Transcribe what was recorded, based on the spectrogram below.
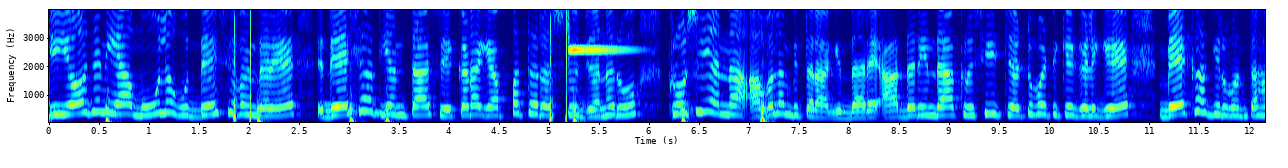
ಈ ಯೋಜನೆಯ ಮೂಲ ಉದ್ದೇಶವೆಂದರೆ ದೇಶಾದ್ಯಂತ ಶೇಕಡ ಎಪ್ಪತ್ತರಷ್ಟು ಜನರು ಕೃಷಿಯನ್ನ ಅವಲಂಬಿತರಾಗಿದ್ದಾರೆ. ಆದ್ದರಿಂದ ಕೃಷಿ ಚಟುವಟಿಕೆಗಳಿಗೆ ಬೇಕಾಗಿರುವಂತಹ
